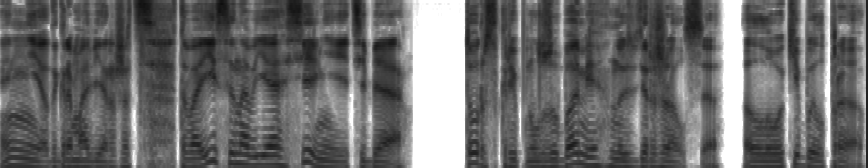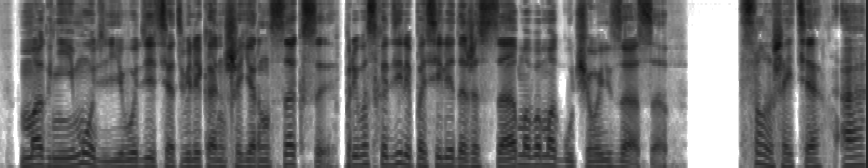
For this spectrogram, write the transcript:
«Нет, громовержец, твои сыновья сильнее тебя». Тор скрипнул зубами, но сдержался. Локи был прав. Магни и Моди, его дети от великанши Ярнсаксы, превосходили по силе даже самого могучего из асов. «Слушайте, а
